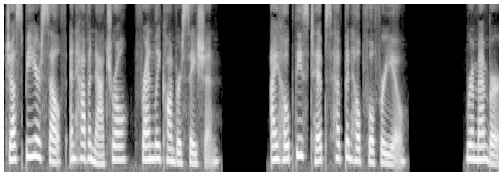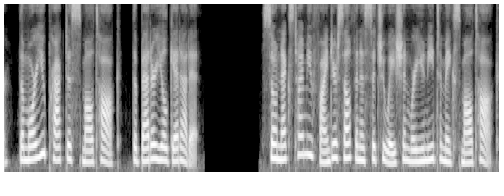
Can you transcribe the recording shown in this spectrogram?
Just be yourself and have a natural, friendly conversation. I hope these tips have been helpful for you. Remember, the more you practice small talk, the better you'll get at it. So, next time you find yourself in a situation where you need to make small talk,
